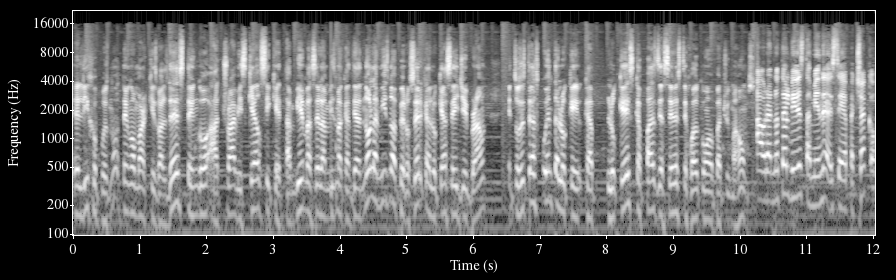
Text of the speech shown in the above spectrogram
él dijo, pues no, tengo a Marquis Valdez, tengo a Travis Kelsey, que también va a ser la misma cantidad, no la misma, pero cerca de lo que hace AJ Brown. Entonces te das cuenta lo que, lo que es capaz de hacer este jugador como Patrick Mahomes. Ahora, no te olvides también de Isaiah Pacheco,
